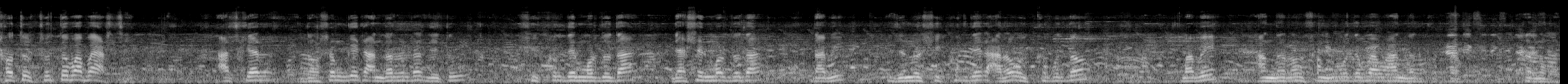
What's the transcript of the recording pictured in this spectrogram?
স্বতঃস্ফূর্তভাবে আসছে। আজকের দশম গেট আন্দোলনটা যেহেতু শিক্ষকদের মর্যাদা, দেশের মর্যাদা দাবি জন্য শিক্ষকদের আরও ঐক্যবদ্ধভাবে আন্দোলন সংঘবদ্ধভাবে আন্দোলন করতে হবে। ধন্যবাদ।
